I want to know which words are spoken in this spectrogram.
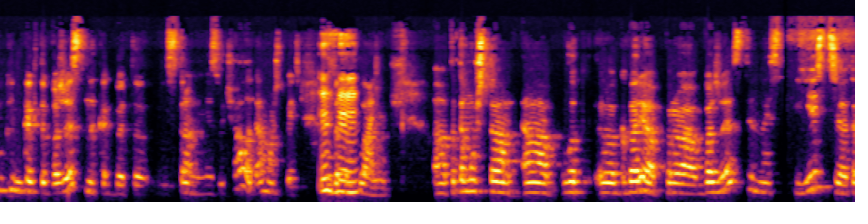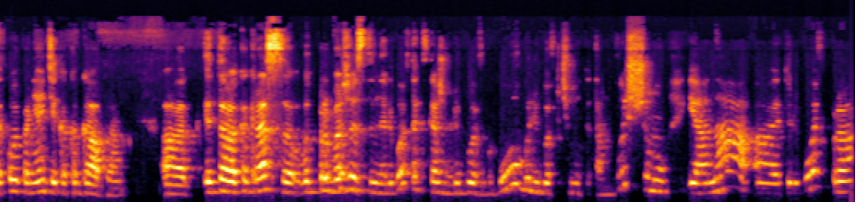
как-то божественно, как бы это странно не звучало, да, может быть, mm-hmm. в этом плане. А, потому что а, вот э, говоря про божественность, есть э, такое понятие, как агапа. А, это как раз э, вот про божественную любовь, так скажем, любовь к Богу, любовь к чему-то там высшему, и она, это любовь про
